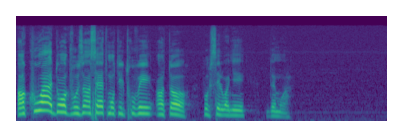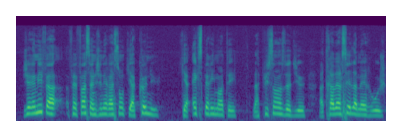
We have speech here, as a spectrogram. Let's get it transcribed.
En quoi donc vos ancêtres m'ont-ils trouvé en tort pour s'éloigner de moi? Jérémie fait, face à une génération qui a connu, qui a expérimenté la puissance de Dieu, la traversée de la mer Rouge,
